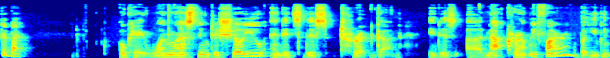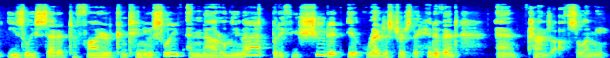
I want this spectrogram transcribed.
Goodbye. Okay, one last thing to show you, and it's this turret gun. It is uh, not currently firing, but you can easily set it to fire continuously. And not only that, but if you shoot it, it registers the hit event and turns off. So let me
